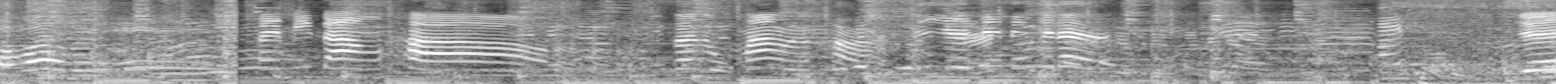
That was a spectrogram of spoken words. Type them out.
มาที่บนเพราะว่าไม่มีดังค่ะ สนุกมากเลยค่ะ ไม่ยืนนิ่งๆไม่ได้ เย้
